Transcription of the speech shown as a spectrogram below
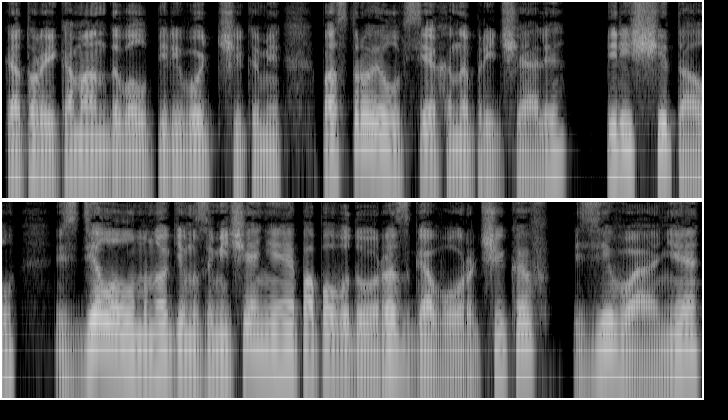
который командовал переводчиками, построил всех на причале, пересчитал, сделал многим замечания по поводу разговорчиков, зевания,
